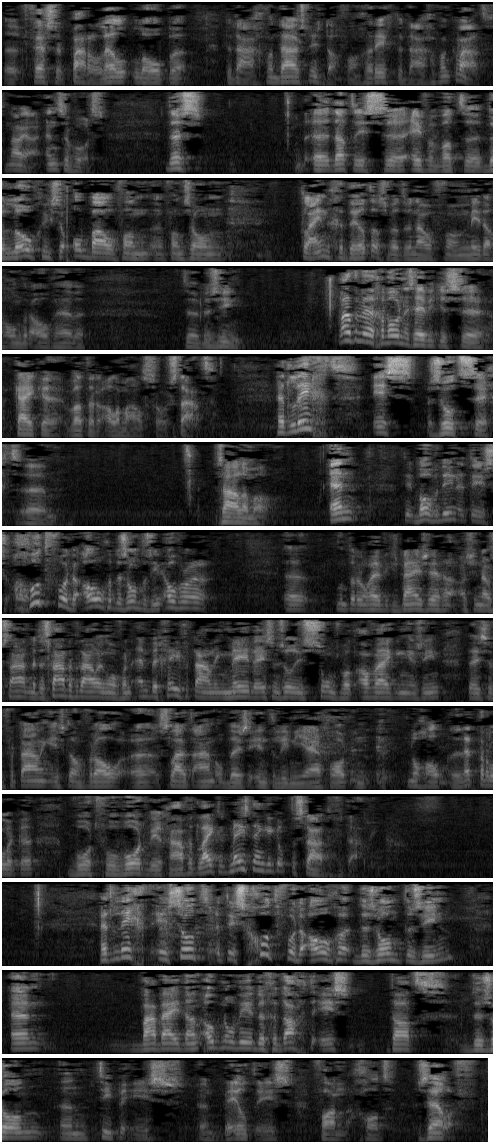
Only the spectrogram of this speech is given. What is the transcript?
uh, versen parallel lopen. De dagen van duisternis, dag van gericht, de dagen van kwaad. Nou ja, enzovoorts. Dus uh, dat is uh, even wat de logische opbouw van, van zo'n klein gedeelte. Als wat we nou vanmiddag onder ogen hebben te. Laten we gewoon eens eventjes uh, kijken wat er allemaal zo staat. Het licht is zoet, zegt uh, Salomo. En bovendien, het is goed voor de ogen de zon te zien. Over, uh, moet er nog even bij zeggen, als je nou staat met de Statenvertaling of een MBG-vertaling meeleest, dan zul je soms wat afwijkingen zien. Deze vertaling is dan vooral, uh, sluit aan op deze interlineair, gewoon een nogal letterlijke woord voor woord weergave. Het lijkt het meest denk ik op de Statenvertaling. Het licht is zoet, het is goed voor de ogen de zon te zien. En waarbij dan ook nog weer de gedachte is dat de zon een type is, een beeld is van God zelf.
